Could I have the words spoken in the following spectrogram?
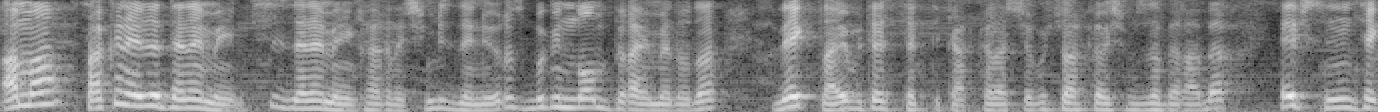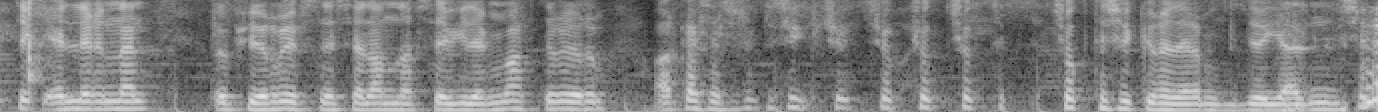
Ama sakın evde denemeyin. Siz denemeyin kardeşim. Biz deniyoruz. Bugün Non Prime Medo'da Vec Live'ı test ettik arkadaşlar. Üç arkadaşımızla beraber. Hepsinin tek tek ellerinden öpüyorum. Hepsine selamlar, sevgilerimi aktarıyorum. Arkadaşlar çok çok çok çok çok çok, çok teşekkür ederim videoya geldiğiniz için.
